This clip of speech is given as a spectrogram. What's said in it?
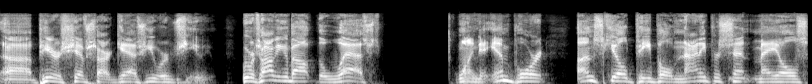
Uh, Peter Schiff's our guest. You were, we were talking about the West wanting to import unskilled people, 90% males,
